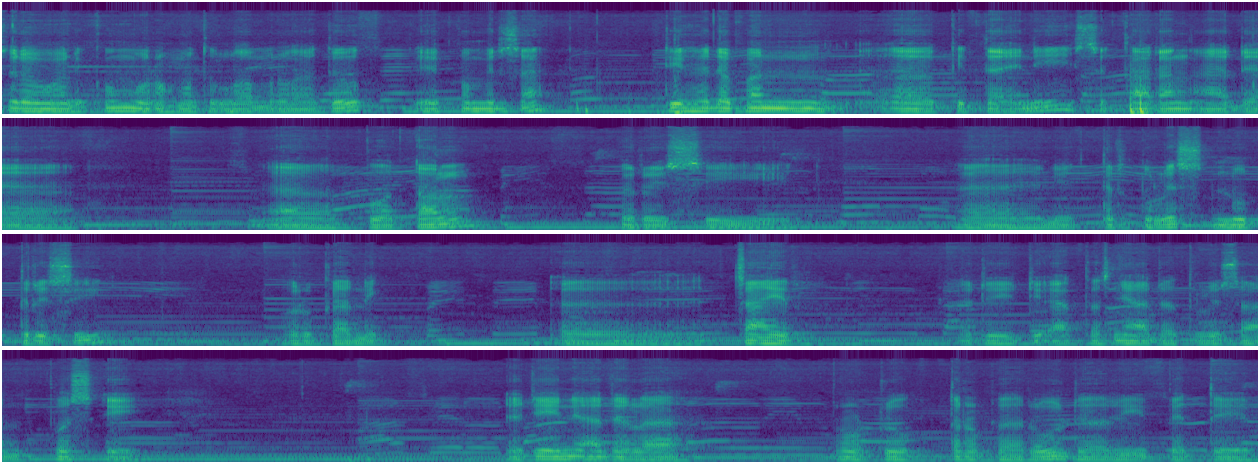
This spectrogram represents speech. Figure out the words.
Assalamualaikum warahmatullahi wabarakatuh. Ya, pemirsa di hadapan uh, kita ini sekarang ada uh, botol berisi uh, ini tertulis nutrisi organik uh, cair. Jadi di atasnya ada tulisan BOS E. Jadi ini adalah produk terbaru dari PT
